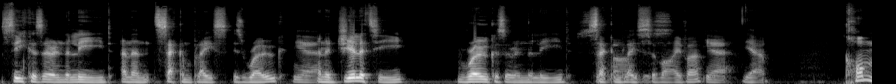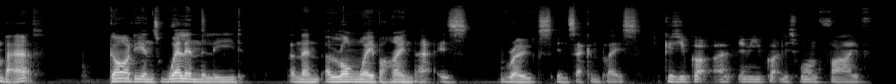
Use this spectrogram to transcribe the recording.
Seekers are in the lead, and then second place is Rogue. Yeah. And agility, Rogues are in the lead, second place Survivor. Yeah. Yeah. Combat, Guardians well in the lead, and then a long way behind that is Rogues in second place. Because you've got, uh, I mean, you've got least one five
